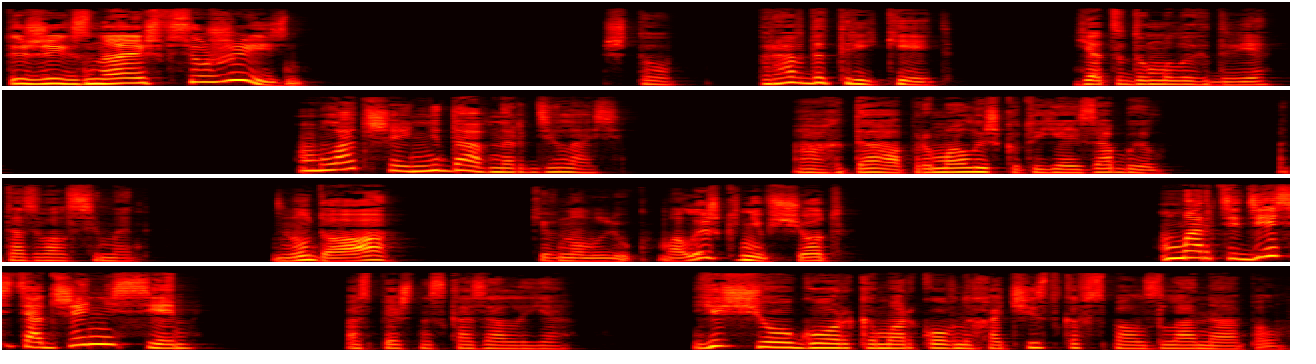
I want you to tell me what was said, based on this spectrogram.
«Ты же их знаешь всю жизнь». Что, правда три, Кейт? Я-то думал, их две. Младшая недавно родилась. Ах, да, про малышку-то я и забыл, отозвался Мэтт. Ну да, кивнул Люк. Малышка не в счет. Марте десять, а Дженни семь, поспешно сказала я. Еще горка морковных очистков сползла на пол.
